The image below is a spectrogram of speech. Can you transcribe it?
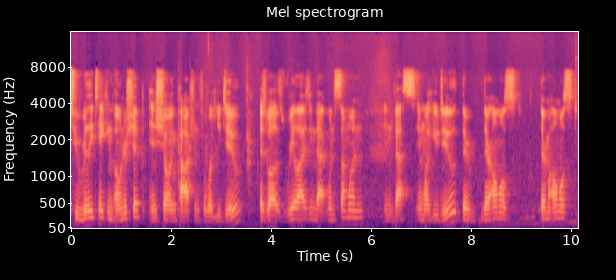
to really taking ownership and showing passion for what you do, as well as realizing that when someone invests in what you do, they're they're almost they're almost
